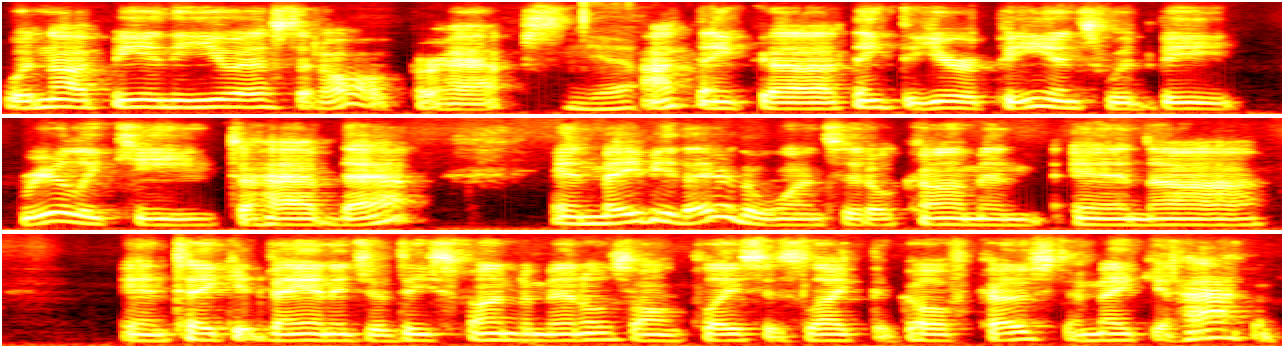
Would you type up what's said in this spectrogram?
would not be in the U.S. at all. Perhaps. Yeah. I think uh, I think the Europeans would be really keen to have that, and maybe they're the ones that'll come and and uh, and take advantage of these fundamentals on places like the Gulf Coast and make it happen.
